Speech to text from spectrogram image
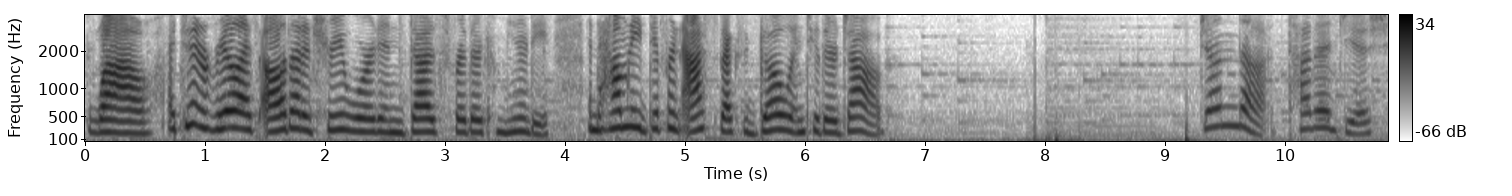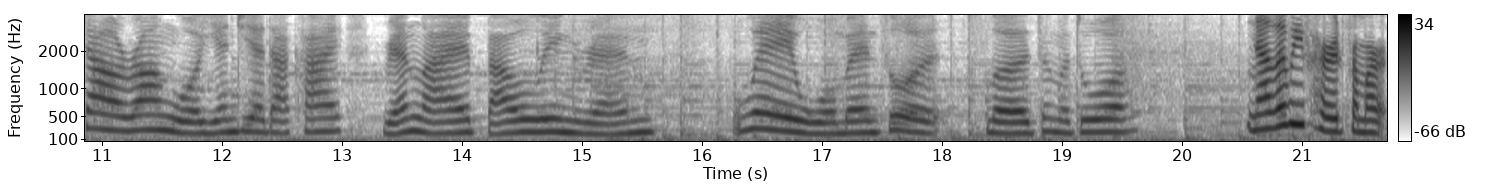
Wow, I didn't realize all that a tree warden does for their community and how many different aspects go into their job. 真的，他的介绍让我眼界大开。原来保龄人为我们做了这么多。 Now that we've heard from our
